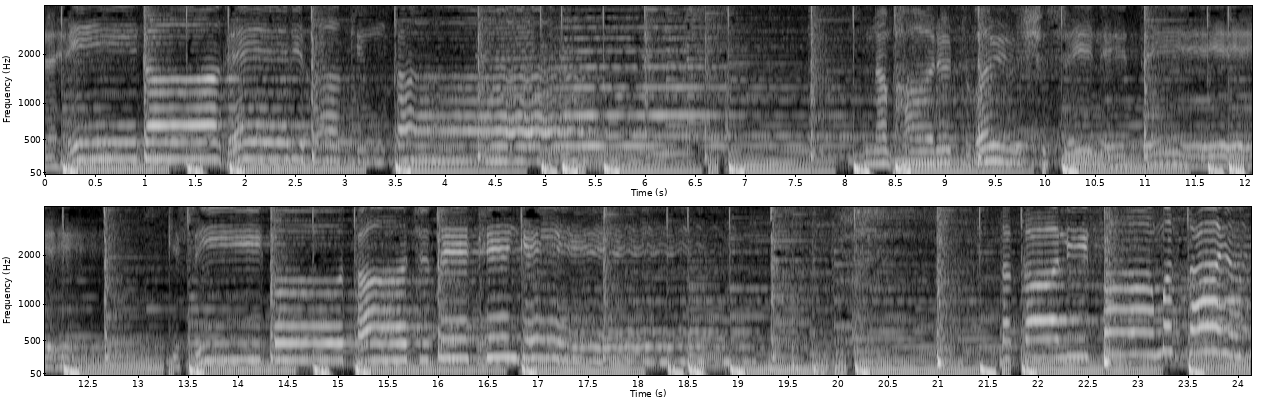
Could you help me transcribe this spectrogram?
रहेगा गैर हाकिम का न भारतवर्ष से लेते, किसी को ताज देखेंगे। तकालीफा मसायब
